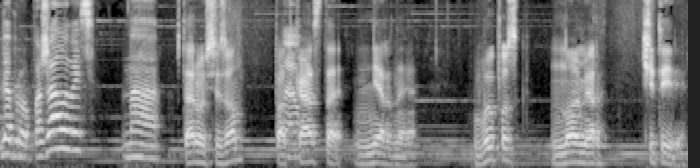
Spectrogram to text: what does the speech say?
Добро пожаловать на второй сезон подкаста да. «Нервная». Выпуск номер четыре.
